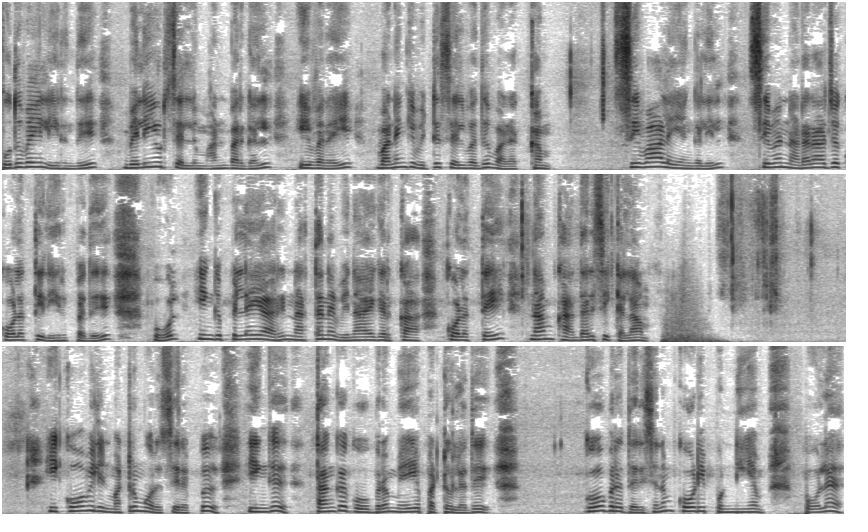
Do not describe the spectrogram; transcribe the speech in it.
புதுவையில் இருந்து வெளியூர் செல்லும் அன்பர்கள் இவரை வணங்கிவிட்டு செல்வது வழக்கம். சிவாலயங்களில் சிவன் நடராஜ கோலத்தில் இருப்பது போல் இங்கு பிள்ளையாரின் நர்த்தன விநாயகர் கா கோலத்தை நாம் தரிசிக்கலாம். இக்கோவிலின் மற்றும் ஒரு சிறப்பு இங்கு தங்க கோபுரம் மேயப்பட்டுள்ளது. கோபுர தரிசனம் கோடி புண்ணியம் போல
